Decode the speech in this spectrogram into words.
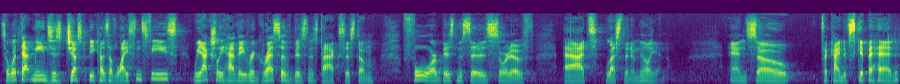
So, what that means is just because of license fees, we actually have a regressive business tax system for businesses sort of at less than a million. And so, to kind of skip ahead,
